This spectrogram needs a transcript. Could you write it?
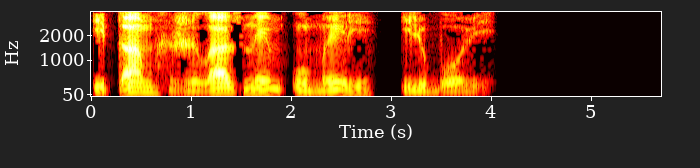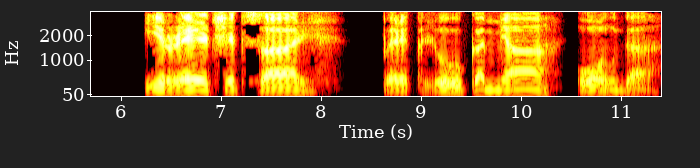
і там жила з ним у мирі і любові. І рече царь, переклюка мя Олга,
